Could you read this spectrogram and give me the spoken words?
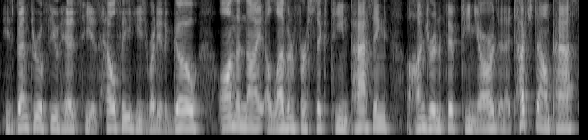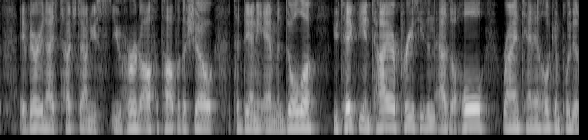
He's been through a few hits. He is healthy. He's ready to go. On the night, 11 for 16 passing, 115 yards, and a touchdown pass. A very nice touchdown you, you heard off the top of the show to Danny Amendola. You take the entire preseason as a whole, Ryan Tannehill completed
